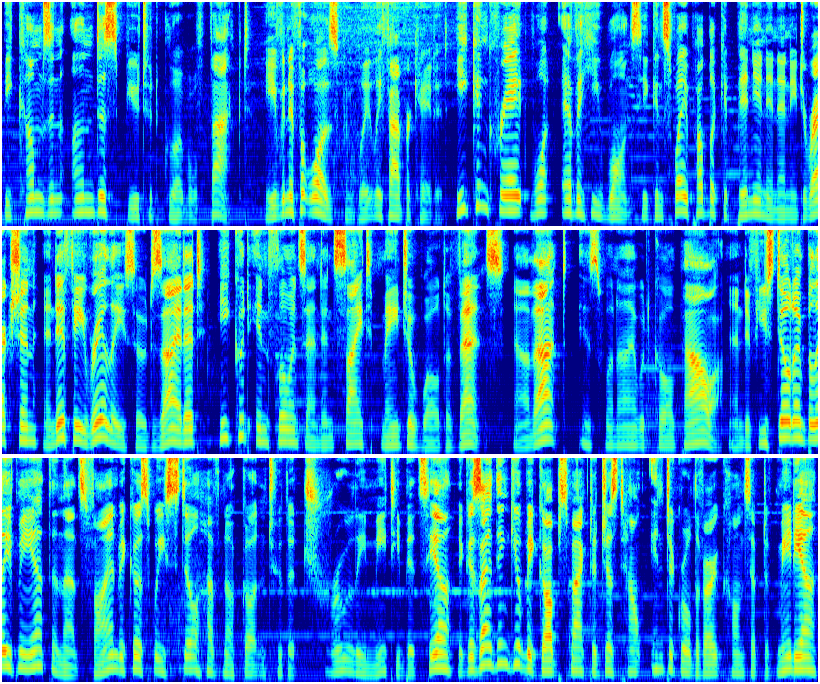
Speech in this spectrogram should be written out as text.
becomes an undisputed global fact even if it was completely fabricated. He can create whatever he wants, he can sway public opinion in any direction, and if he really so desired it, he could influence and incite major world events. Now that is what I would call power. And if you still don't believe me yet, then that's fine, because we still have not gotten to the truly meaty bits here, because I think you'll be gobsmacked at just how integral the very concept of media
